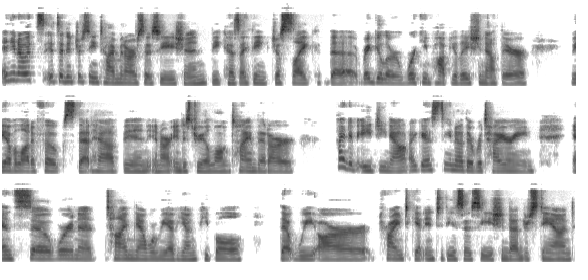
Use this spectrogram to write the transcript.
And you know, it's it's an interesting time in our association because I think just like the regular working population out there, we have a lot of folks that have been in our industry a long time that are kind of aging out, I guess, you know, they're retiring. And so we're in a time now where we have young people that we are trying to get into the association to understand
